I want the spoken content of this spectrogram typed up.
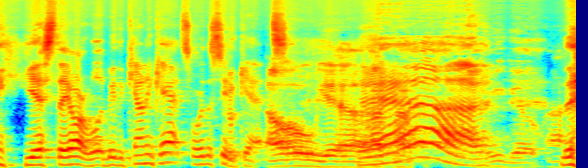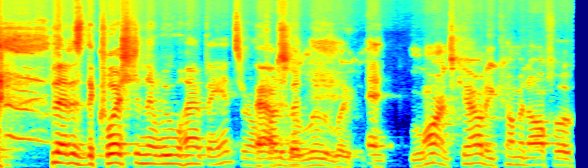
yes, they are. Will it be the county cats or the city cats? Oh, yeah. I- I- yeah. there you go. I- that is the question that we will have to answer on Friday. Absolutely. eh, Lawrence County coming off of,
